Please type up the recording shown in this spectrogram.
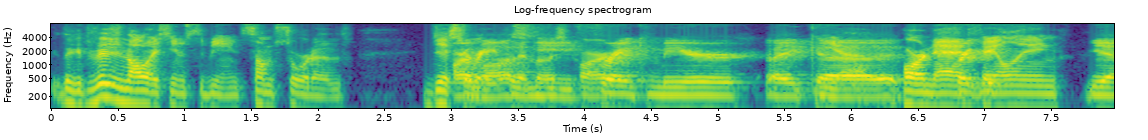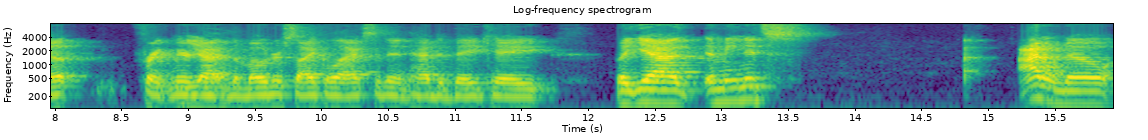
the division always seems to be in some sort of disarray for the most part. Frank Mir, like yeah, uh Barnett Frank- failing. Yep. Frank Mir got in the motorcycle accident, had to vacate. But yeah, I mean it's I don't know.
